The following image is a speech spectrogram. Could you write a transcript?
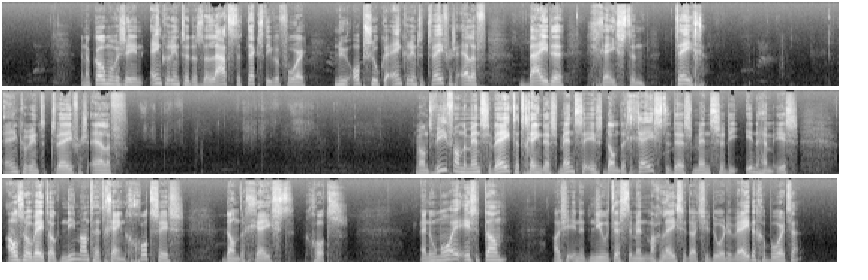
En dan komen we ze in 1 Korinthe, dat is de laatste tekst die we voor nu opzoeken, 1 Korinthe 2 vers 11, beide geesten tegen. 1 Korinthe 2 vers 11. Want wie van de mensen weet hetgeen des mensen is, dan de geest des mensen die in hem is. Alzo weet ook niemand hetgeen Gods is, dan de geest Gods. En hoe mooi is het dan als je in het Nieuwe Testament mag lezen dat je door de wedergeboorte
